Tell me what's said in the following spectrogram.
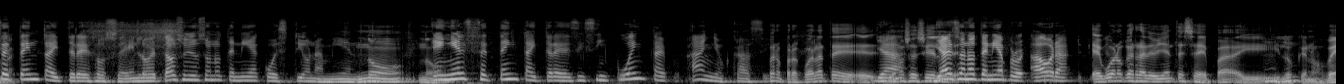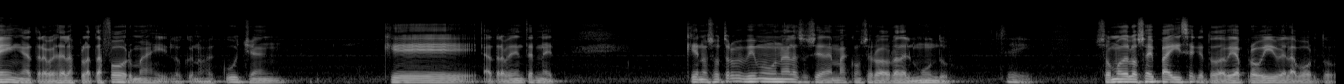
tema. 73, José, en los Estados Unidos eso no tenía cuestionamiento. No, no. En el 73, es decir, 50 años casi. Bueno, pero acuérdate, eh, ya, yo no sé si el- ya eso no tenía... pro- Ahora, es bueno que Radio Oyente sepa y, y Ujú. los que nos ven a través de las plataformas y los que nos escuchan que a través de internet que nosotros vivimos en una de las sociedades más conservadoras del mundo. sí, Somos de los seis países que todavía prohíbe el aborto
